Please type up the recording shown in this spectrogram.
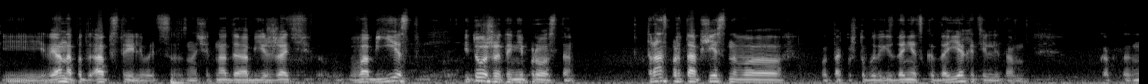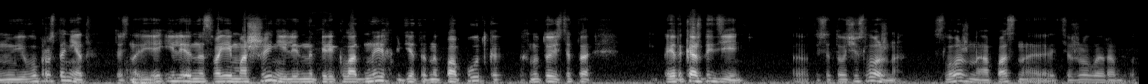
И она под, обстреливается. Значит, надо объезжать в объезд, и тоже это непросто. Транспорта общественного, вот так, чтобы из Донецка доехать, или там как-то, ну, его просто нет. То есть или на своей машине, или на перекладных, где-то на попутках. Ну, то есть это, это каждый день. Э, то есть это очень сложно. Сложно, опасная, тяжелая работа.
